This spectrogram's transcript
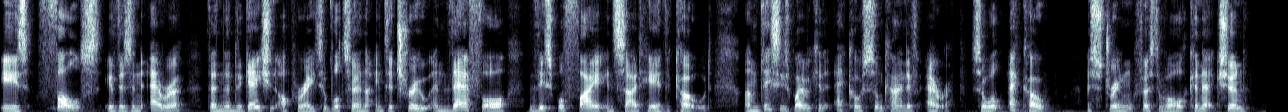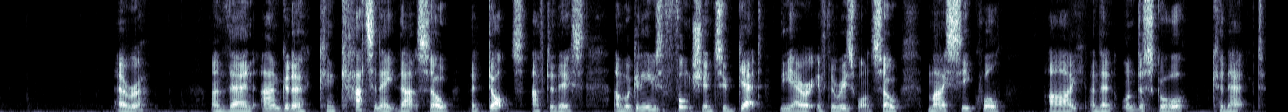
is false, if there's an error, then the negation operator will turn that into true, and therefore this will fire inside here the code. And this is where we can echo some kind of error. So we'll echo a string, first of all, connection error, and then I'm going to concatenate that, so a dot after this, and we're going to use a function to get the error if there is one. So MySQL I, and then underscore connect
